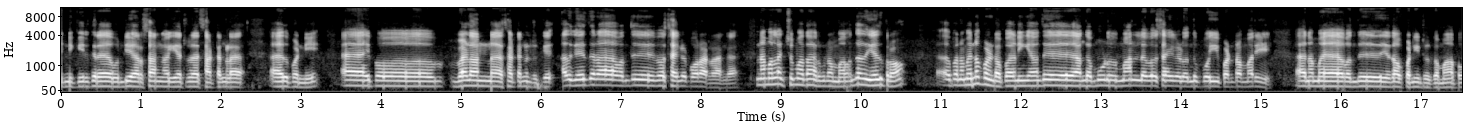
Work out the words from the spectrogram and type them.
இன்னைக்கு இருக்கிற ஒன்றிய அரசாங்கம் இயற்ற சட்டங்களை இது பண்ணி இப்போ வேளாண் சட்டங்கள் இருக்கு. அதுக்கு எதிராக வந்து விவசாயிகள் போராடுறாங்க. நம்மெல்லாம் சும்மா தான் இருக்கோம். நம்ம வந்து அதை எதிர்க்கிறோம். இப்போ நம்ம என்ன பண்ணிட்டோம் இப்போ நீங்கள் வந்து அங்கே மூணு மாநில விவசாயிகள் வந்து போய் பண்ணுற மாதிரி நம்ம வந்து ஏதாவது பண்ணிட்டு இருக்கோமா? இப்போ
